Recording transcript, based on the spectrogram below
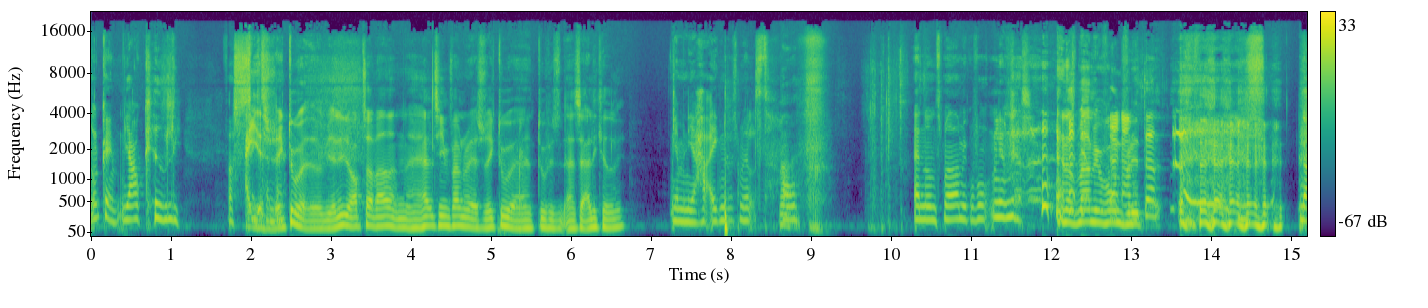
okay, jeg er jo kedelig. For Ej, jeg synes ikke, du er... Vi har lige optaget været en øh, halv time, fem minutter. Jeg synes ikke, du er, du er særlig kedelig. Jamen, jeg har ikke noget som helst. Og andet end smadret mikrofonen lige om lidt. Han har smadret mikrofonen, Jeg fordi ramte den. Nå,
